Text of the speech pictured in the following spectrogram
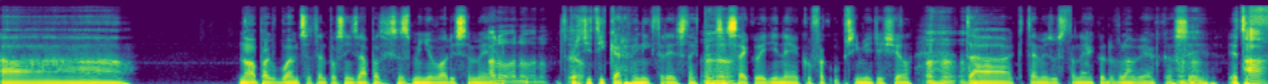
a No a pak v Bohemce ten poslední zápas, jak jsem zmiňoval, když jsem mi ano, ano, ano, proti té Karviny, který, na který jsem se jako jediný jako fakt upřímně těšil, aha, aha. tak ten mi zůstane jako do hlavy. Jako asi. Je to, a...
